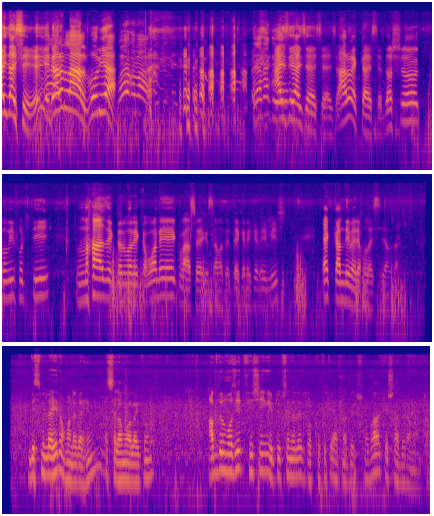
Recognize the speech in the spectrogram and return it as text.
এই যাইছে। এই এটা আর লাল বরিয়া আইছে আইছে আইছে আইছে। আরও একটা আইছে। দর্শক খুবই ফুর্তি। মাছ একটার পর একটা অনেক মাছ হয়ে গেছে আমাদের। দেখেন এখানে ইলিশ। এক কান্দি মেরে ফেলাইছি আমরা। বিসমিল্লাহির রহমানের রাহিম। আসসালামু আলাইকুম। আব্দুল মজিদ ফিশিং ইউটিউব চ্যানেলের পক্ষ থেকে আপনাদের সবাইকে সাদর আমন্ত্রণ।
